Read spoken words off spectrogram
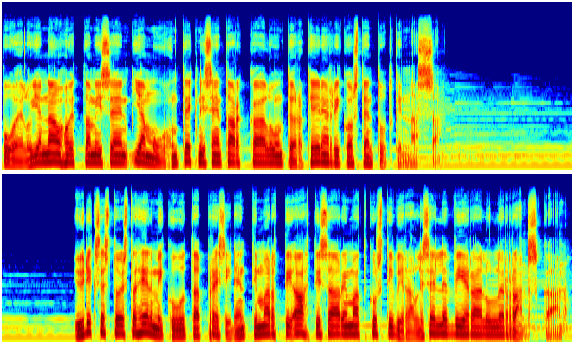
puhelujen nauhoittamiseen ja muuhun tekniseen tarkkailuun törkeiden rikosten tutkinnassa. 19. helmikuuta presidentti Martti Ahtisaari matkusti viralliselle vierailulle Ranskaan.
